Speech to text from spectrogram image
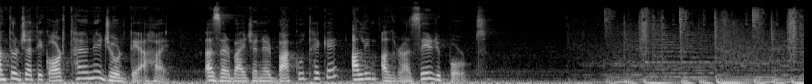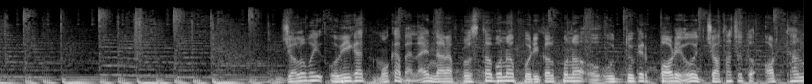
আন্তর্জাতিক অর্থায়নে জোর দেওয়া হয়। আজারবাইজানের বাকু থেকে আলিম আল রাজির রিপোর্ট। জলবায়ু অভিঘাত মোকাবেলায় নানা প্রস্তাবনা, পরিকল্পনা ও উদ্যোগের পরেও যথাযথ অর্থায়ন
